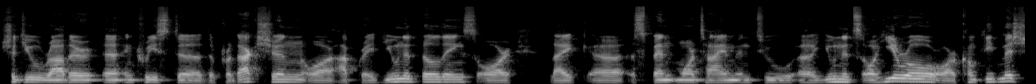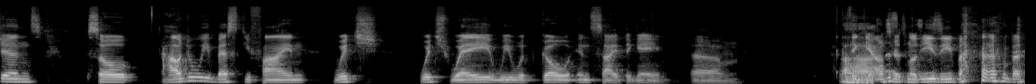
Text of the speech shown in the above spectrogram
should you rather uh, increase the the production or upgrade unit buildings or like uh, spend more time into uh, units or hero or complete missions? So how do we best define which which way we would go inside the game? Um, i think uh, the answer is not easy but, but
